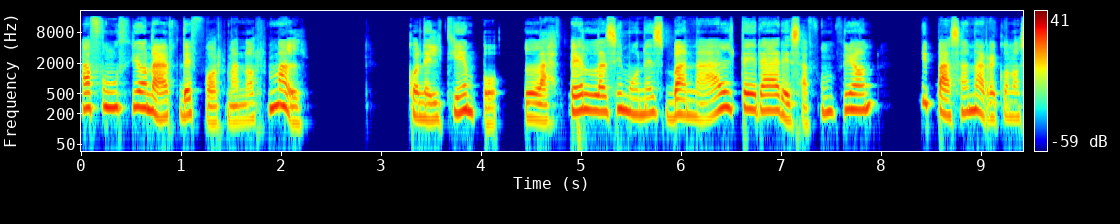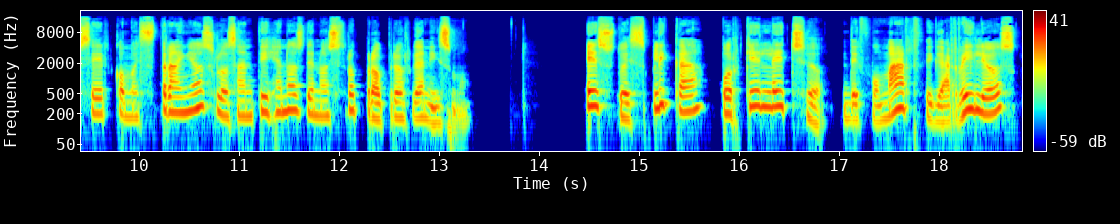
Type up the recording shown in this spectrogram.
a funcionar de forma normal. Con el tiempo, las células inmunes van a alterar esa función y pasan a reconocer como extraños los antígenos de nuestro propio organismo. Esto explica por qué el hecho de fumar cigarrillos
